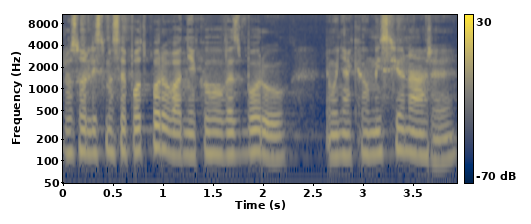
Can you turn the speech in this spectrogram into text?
Rozhodli jsme se podporovat někoho ve sboru nebo nějakého misionáře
